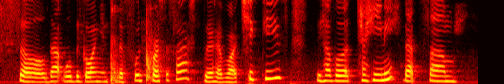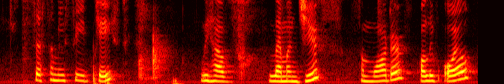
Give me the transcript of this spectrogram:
So that will be going into the food processor. We have our chickpeas. We have a tahini. That's um, sesame seed paste. We have lemon juice, some water, olive oil,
